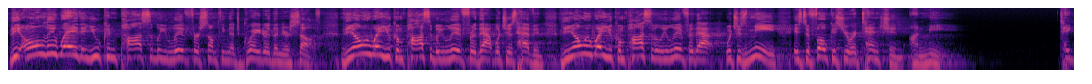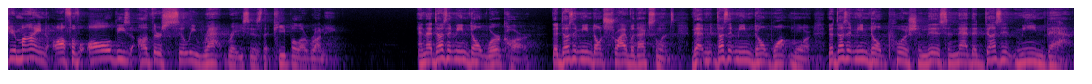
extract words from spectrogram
The only way that you can possibly live for something that's greater than yourself, the only way you can possibly live for that which is heaven, the only way you can possibly live for that which is me is to focus your attention on me. Take your mind off of all these other silly rat races that people are running. And that doesn't mean don't work hard. That doesn't mean don't strive with excellence. That doesn't mean don't want more. That doesn't mean don't push and this and that. That doesn't mean that.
